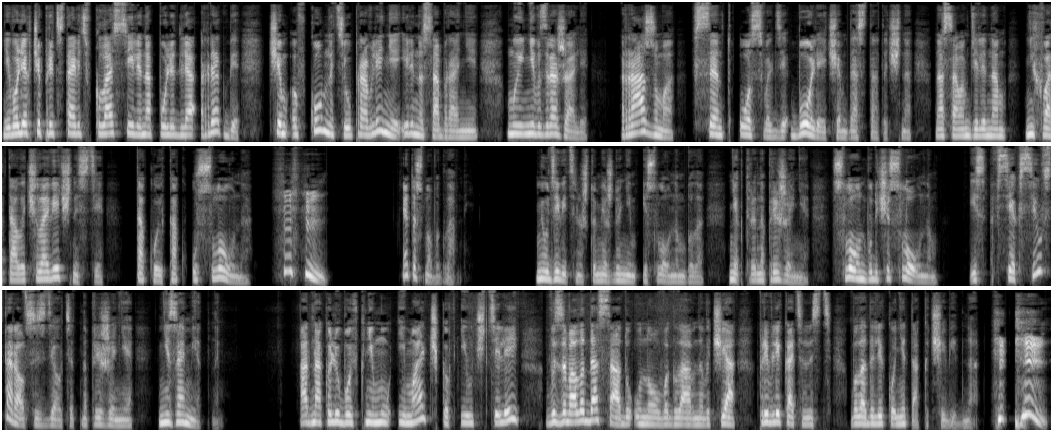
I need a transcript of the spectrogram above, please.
Его легче представить в классе или на поле для регби, чем в комнате управления или на собрании. Мы не возражали. Разума в Сент-Освальде более чем достаточно. На самом деле нам не хватало человечности, такой, как у Слоуна. Хм-хм. Это снова главный. Неудивительно, что между ним и Слоуном было некоторое напряжение. Слоун, будучи Слоуном, из всех сил старался сделать это напряжение незаметным. Однако любовь к нему и мальчиков, и учителей вызывала досаду у нового главного, чья привлекательность была далеко не так очевидна.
